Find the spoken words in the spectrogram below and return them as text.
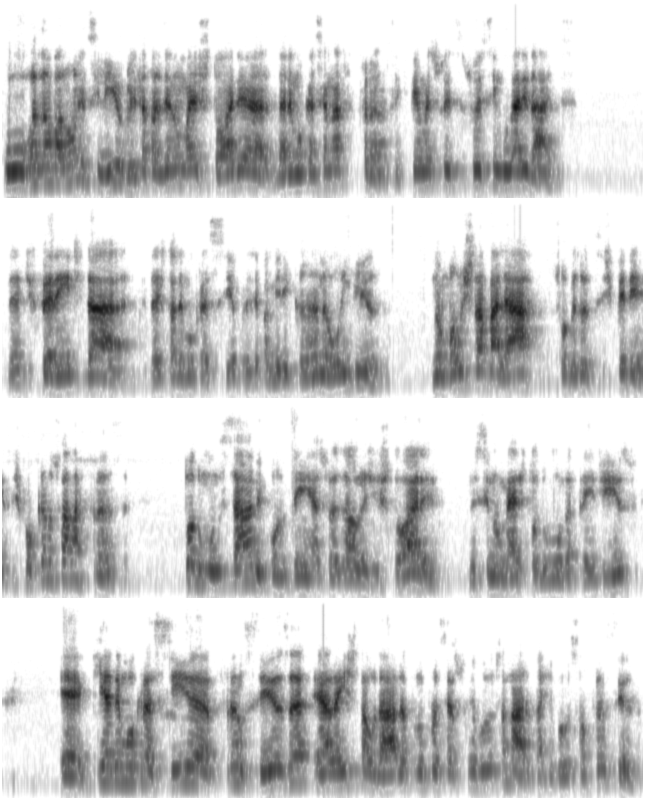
O Rosan Vallon, nesse livro, está fazendo uma história da democracia na França, que tem umas suas, suas singularidades, né? diferente da, da história da democracia, por exemplo, americana ou inglesa. Não vamos trabalhar sobre as outras experiências, focando só na França todo mundo sabe, quando tem as suas aulas de história, no ensino médio todo mundo aprende isso, é que a democracia francesa ela é instaurada por um processo revolucionário, a Revolução Francesa.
